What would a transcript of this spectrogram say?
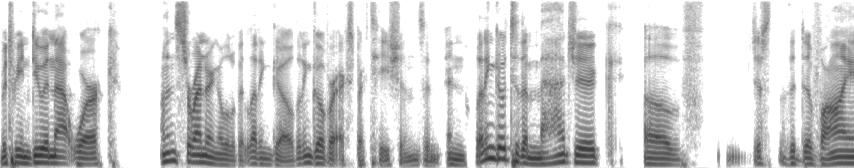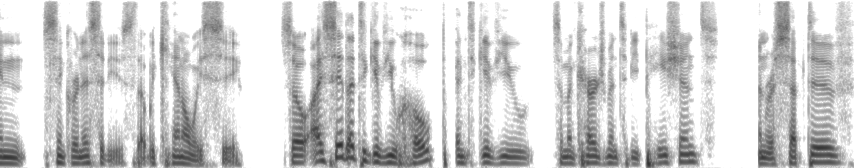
Between doing that work and then surrendering a little bit, letting go, letting go of our expectations and, and letting go to the magic of just the divine synchronicities that we can't always see. So I say that to give you hope and to give you some encouragement to be patient and receptive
